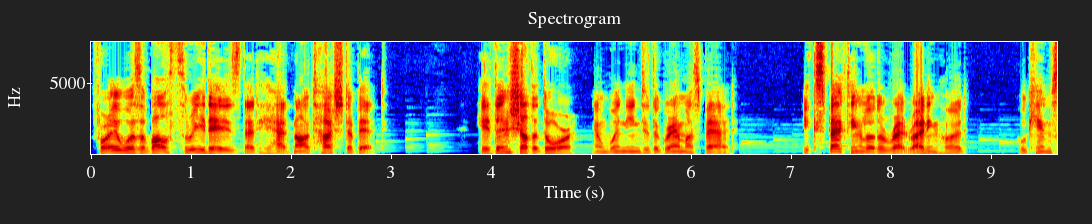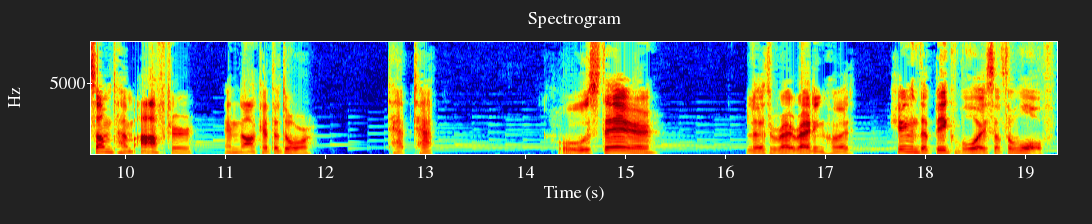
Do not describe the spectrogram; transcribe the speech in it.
for it was about three days that he had not touched a bit. He then shut the door and went into the grandma's bed, expecting Little Red Riding Hood, who came some time after and knocked at the door. Tap, tap. Who's there? Little Red Riding Hood, hearing the big voice of the wolf,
